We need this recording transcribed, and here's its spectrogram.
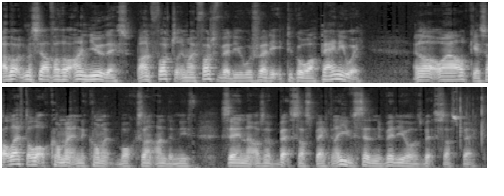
I thought to myself I thought I knew this but unfortunately my first video was ready to go up anyway. And I thought well okay so I left a little comment in the comment box underneath saying that I was a bit suspect. And I even said in the video I was a bit suspect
